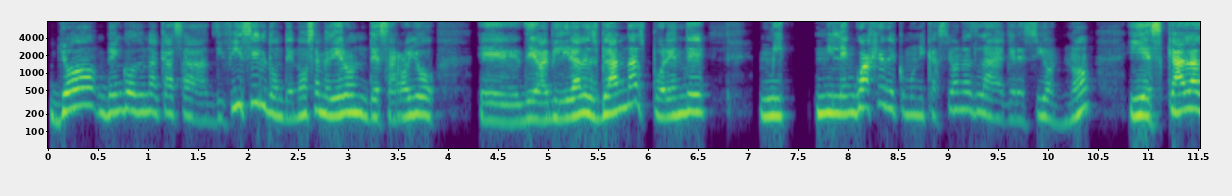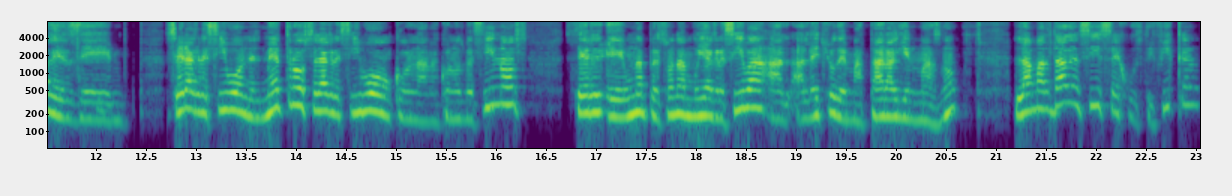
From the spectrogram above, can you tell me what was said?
yo vengo de una casa difícil donde no se me dieron desarrollo eh, de habilidades blandas, por ende, mi, mi lenguaje de comunicación es la agresión, ¿no? Y escala desde ser agresivo en el metro, ser agresivo con, la, con los vecinos, ser eh, una persona muy agresiva al, al hecho de matar a alguien más, ¿no? ¿La maldad en sí se justifica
